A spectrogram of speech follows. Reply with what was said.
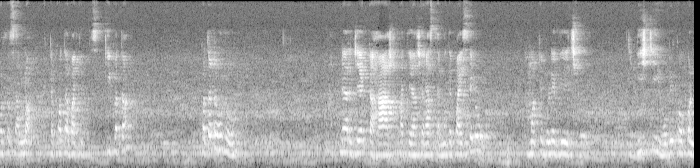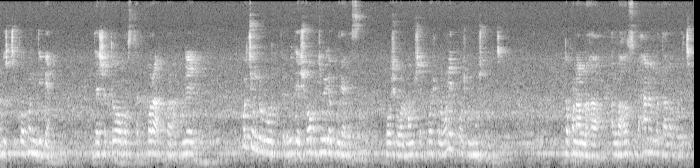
বলতেছে, আল্লাহ, একটা কথা বাকি কী কথা? কথাটা হলো আপনার যে একটা হাঁস পাতি আসে রাস্তার মধ্যে পাইছিল, আমাকে বলে দিয়েছিল যে বৃষ্টি হবে কখন, বৃষ্টি কখন দিবেন? দেশে তো অবস্থা করা করা মানে প্রচণ্ড রোদ, রোদে সব জুইলে পুড়ে গেছে। ফসল, মানুষের ফসল অনেক ফসল নষ্ট হচ্ছে। তখন আল্লাহ আল্লাহ সুবহান আল্লাহ তালা বলেছেন,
